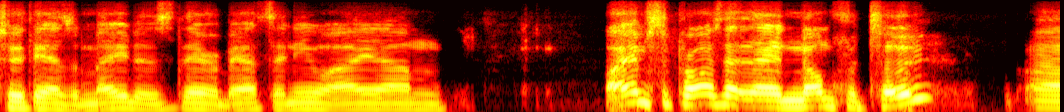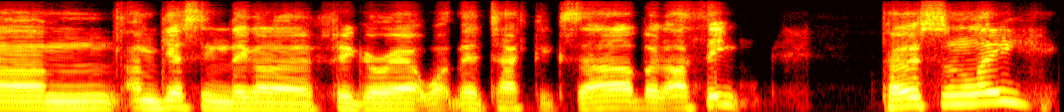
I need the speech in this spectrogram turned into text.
2000 meters thereabouts anyway um i am surprised that they're non for two um i'm guessing they're going to figure out what their tactics are but i think personally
